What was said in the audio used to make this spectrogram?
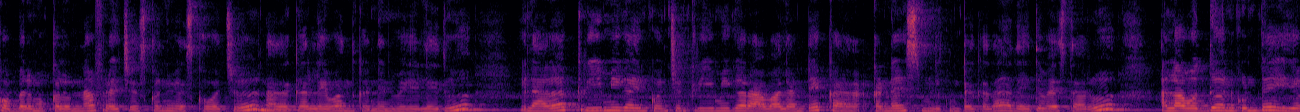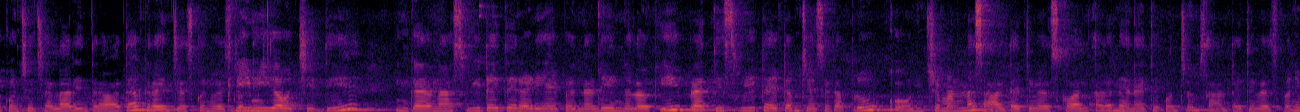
కొబ్బరి ముక్కలు ఉన్నా ఫ్రై చేసుకొని వేసుకోవచ్చు. నా దగ్గర లేవు అందుకని నేను వేయలేదు. ఇలాగా క్రీమీగా ఇంకొంచెం క్రీమీగా రావాలంటే క కండెన్స్ మిల్క్ ఉంటుంది కదా అదైతే వేస్తారు. అలా వద్దు అనుకుంటే ఇదే కొంచెం చల్లారిన తర్వాత గ్రైండ్ చేసుకొని వేసి క్రీమీగా వచ్చింది ఇంకా నా స్వీట్ అయితే రెడీ అయిపోయిందండి. ఇందులోకి ప్రతి స్వీట్ ఐటెం చేసేటప్పుడు కొంచెమన్నా సాల్ట్ అయితే వేసుకోవాలి కదా. నేనైతే కొంచెం సాల్ట్ అయితే వేసుకొని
